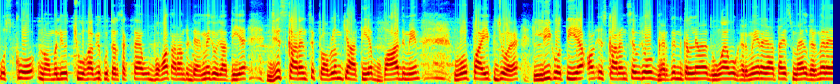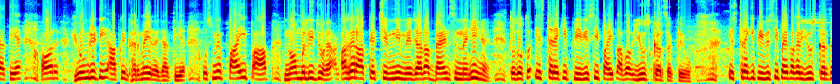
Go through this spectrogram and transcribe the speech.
उसको नॉर्मली वो चूहा भी कुतर सकता है, वो बहुत आराम से डैमेज हो जाती है। जिस कारण से प्रॉब्लम क्या आती है, बाद में वो पाइप जो है लीक होती है और इस कारण से जो घर से निकलने वाला धुआँ है, वो घर में ही रह जाता है स्मेल घर में रह जाती है और ह्यूमिडिटी आपके घर में ही रह जाती है। उसमें पाइप आप नॉर्मली जो है अगर आपके चिमनी में ज़्यादा बैंड्स नहीं है तो दोस्तों इस तरह की पीवीसी पाइप आप, आप यूज़ कर सकते हो। इस तरह की पीवीसी पाइप अगर यूज़ कर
